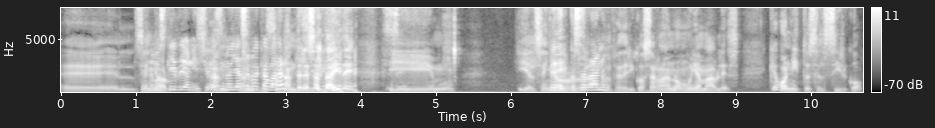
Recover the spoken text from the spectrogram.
Eh, el Tenemos señor que ir, Dionisio, ¿eh? Si no ya se va a acabar. Andrés Ataide Sí. y, y el señor Federico Serrano. Federico Serrano, muy amables. Qué bonito es el circo.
